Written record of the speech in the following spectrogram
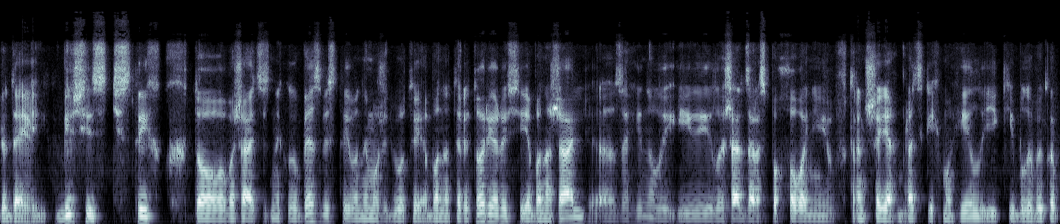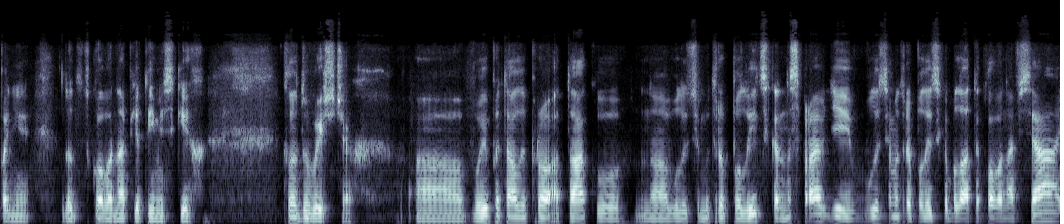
людей. Більшість з тих, хто вважається зниклим безвісти, вони можуть бути або на території Росії, або на жаль, е, загинули і лежать зараз поховані в траншеях братських могил, які були викопані додатково на п'яти міських кладовищах. Ви питали про атаку на вулицю Митрополицька. Насправді вулиця Митрополицька була атакована вся,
